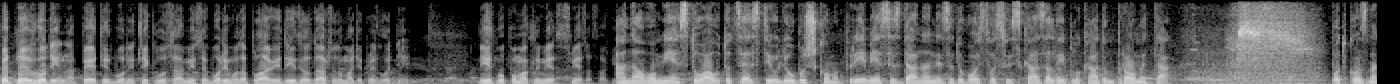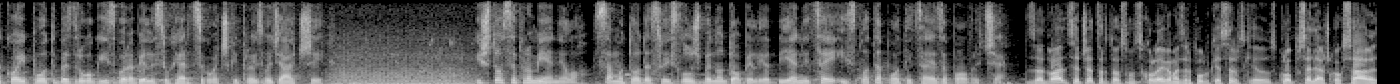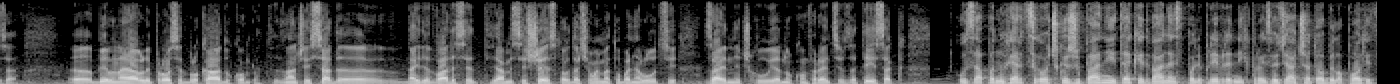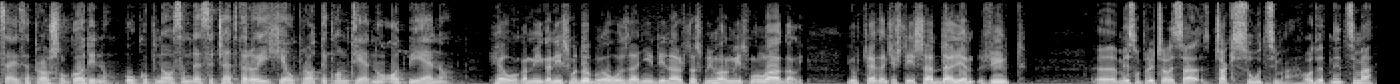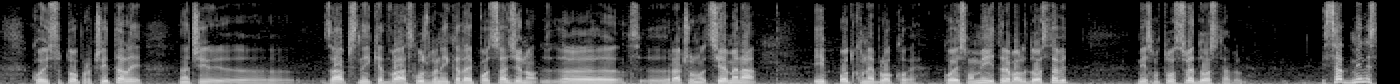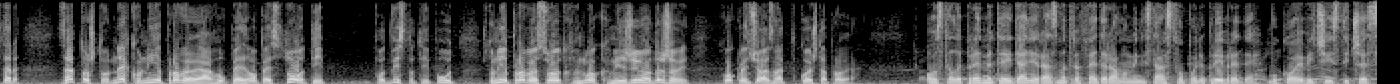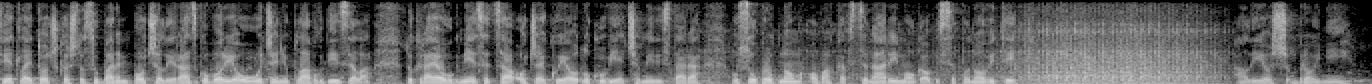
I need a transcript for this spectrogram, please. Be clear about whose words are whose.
Speaker 1: 15 godina, pet izbornih ciklusa, mi se borimo da plavi dizel dače domaće proizvodnje. Nismo pomakli smjesa.
Speaker 2: A na ovom mjestu u autocesti u Ljubuškom prije mjesec dana nezadovoljstvo su iskazali blokadom prometa. Pod ko zna koji put bez drugog izbora bili su hercegovački proizvođači. I što se promijenilo? Samo to da su i službeno dobili odbijenice i isplata poticaja za povrće.
Speaker 3: Za 24. smo s kolegama iz Republike Srpske u sklopu Seljačkog saveza bili najavili prosjet blokadu komplet. Znači sad, e, najde 20, ja mislim 6. da ćemo imati u Banja Luci zajedničku jednu konferenciju za tisak.
Speaker 2: U Zapadno-Hercegovačkoj županiji tek je 12 poljoprivrednih proizvođača dobilo poticaje za prošlu godinu. Ukupno 84 ih je u proteklom tjednu odbijeno.
Speaker 4: Evo ga, mi ga nismo dobili. Ovo zadnji dinar što smo imali, mi smo ulagali. I od čega ćeš ti sad dalje živiti?
Speaker 3: E, mi smo pričali sa čak i sucima, odvjetnicima, koji su to pročitali. Znači, e, zapisnike dva službenika da je posađeno, e, e račun od sjemena i otkupne blokove, koje smo mi trebali dostaviti, mi smo to sve dostavili. I sad ministar, zato što neko nije proveo, ja opet, opet sto po 200 put, što nije proveo svoj otkupni blok, mi živimo u državi, koliko ću ja znati ko je šta proveo.
Speaker 2: Ostale predmete i dalje razmatra Federalno ministarstvo poljoprivrede. Vukojević ističe svjetla je točka što su barem počeli razgovori o uvođenju plavog dizela. Do kraja ovog mjeseca očekuje odluku vijeća ministara. U suprotnom, ovakav scenarij mogao bi se ponoviti, ali još brojniji.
